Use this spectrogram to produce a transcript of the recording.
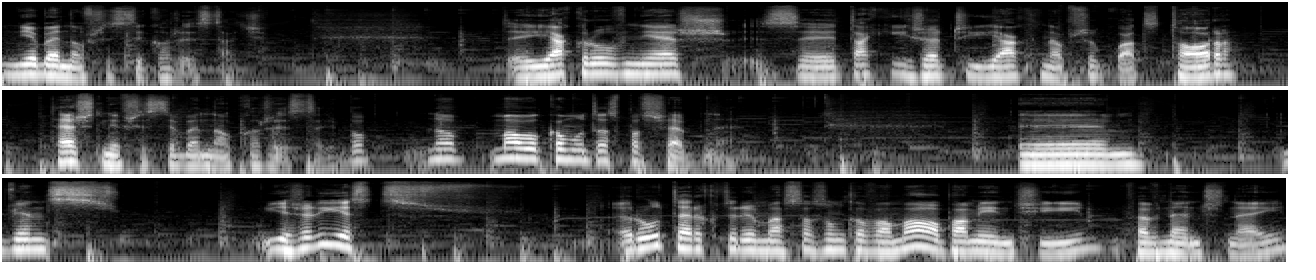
nie będą wszyscy korzystać jak również z takich rzeczy jak na przykład Tor, też nie wszyscy będą korzystać, bo no, mało komu to jest potrzebne. Yy, więc jeżeli jest router, który ma stosunkowo mało pamięci wewnętrznej,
